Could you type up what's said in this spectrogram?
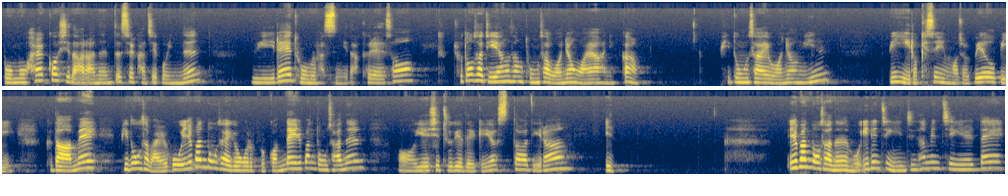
뭐뭐 할 것이다 라는 뜻을 가지고 있는 will의 도움을 받습니다. 그래서 조동사 뒤에 항상 동사 원형 와야 하니까 비동사의 원형인 be 이렇게 쓰이는 거죠. will be. 그 다음에 비동사 말고 일반 동사의 경우를 볼 건데 일반 동사는 어, 예시 두개 들게요. study랑 it. 일반 동사는 뭐 1인칭, 2인칭, 3인칭일 때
